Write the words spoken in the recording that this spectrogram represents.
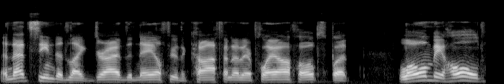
and that seemed to like drive the nail through the coffin of their playoff hopes. But lo and behold,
